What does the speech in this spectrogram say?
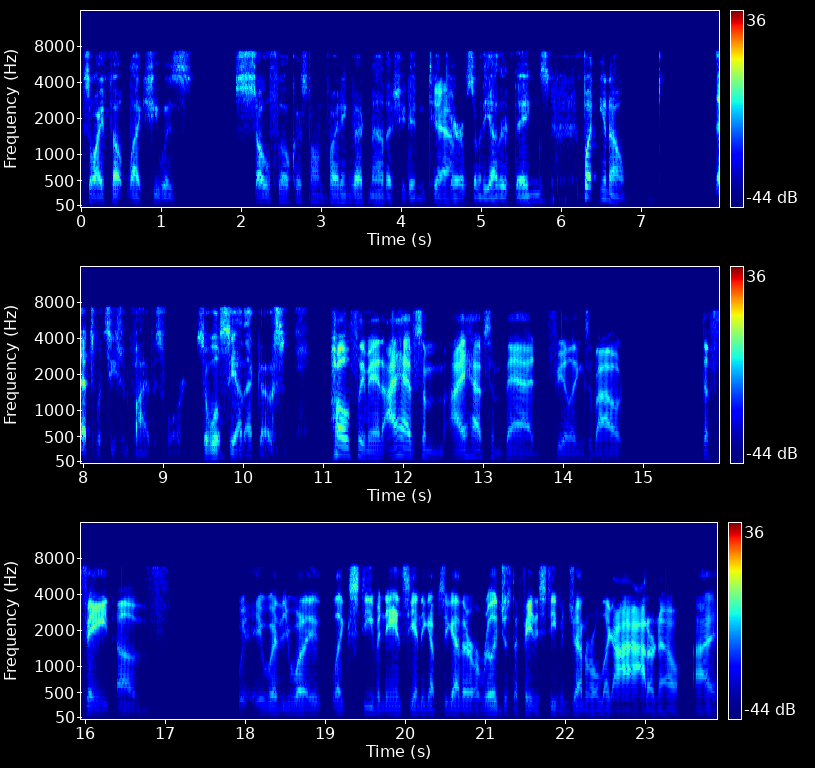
So I felt like she was so focused on fighting Vecna that she didn't take yeah. care of some of the other things. But you know, that's what season five is for. So we'll see how that goes. Hopefully, man. I have some I have some bad feelings about the fate of eh, whether you want eh, like Steve and Nancy ending up together or really just the fate of Steve in general. Like I I don't know. I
